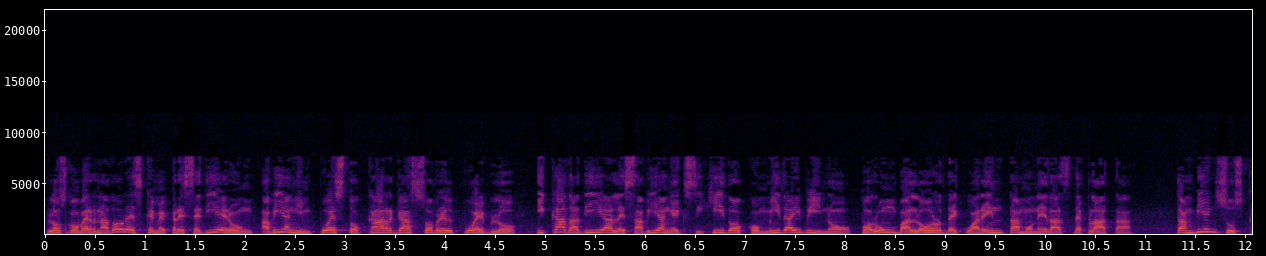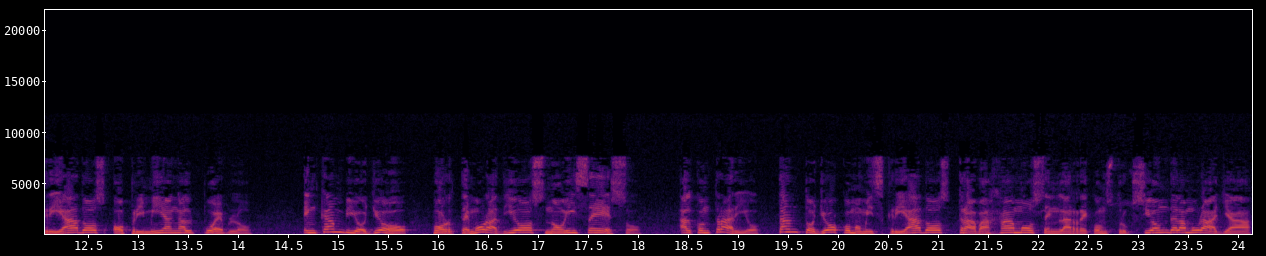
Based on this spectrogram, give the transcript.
los gobernadores que me precedieron habían impuesto cargas sobre el pueblo y cada día les habían exigido comida y vino por un valor de cuarenta monedas de plata. También sus criados oprimían al pueblo. En cambio yo, por temor a Dios, no hice eso. Al contrario, tanto yo como mis criados trabajamos en la reconstrucción de la muralla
